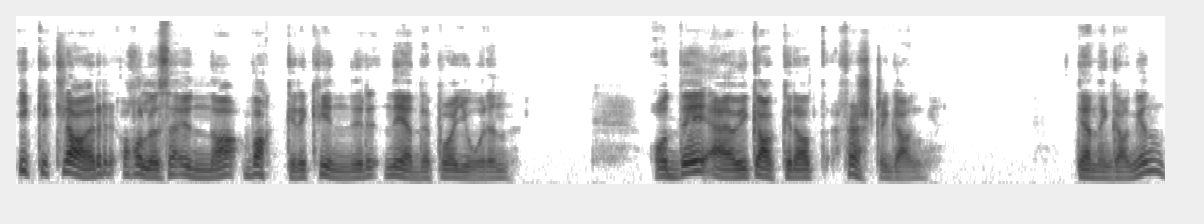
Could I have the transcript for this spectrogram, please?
ikke klarer å holde seg unna vakre kvinner nede på jorden. Og det er jo ikke akkurat første gang. Denne gangen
